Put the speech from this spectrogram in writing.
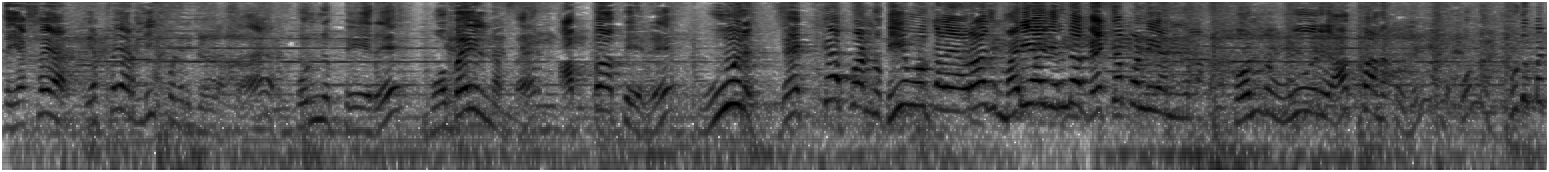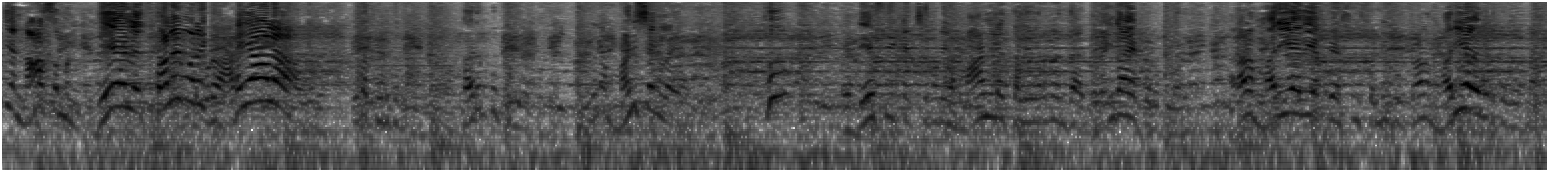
இந்த எஃப்ஐஆர் எஃப்ஐஆர் லீக் பண்ணிருக்கீங்களா சார்? பொண்ணு பேரு மொபைல் நம்பர் அப்பா பேரு ஊரு. வெக்க பண்ணும் திமுக யாராவது மரியாதை இருந்தா வெக்க பண்ணியா நீங்க. பொண்ணு ஊரு அப்பா அந்த பொண்ணு. என்ன குடும்பத்தை நாசம் பண்ணி. ஏழு தலைமுறை ஒரு அடையாள கருப்பு புள்ளி கொடுத்துருக்காங்க. மனுஷங்களா இந்த தேசிய கட்சியினுடைய மாநில தலைவர் இந்த வெங்காய பொறுப்பு அதனால மரியாதையா பேசணும்னு சொல்லி கொடுத்தாலும் மரியாதை கொடுத்து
